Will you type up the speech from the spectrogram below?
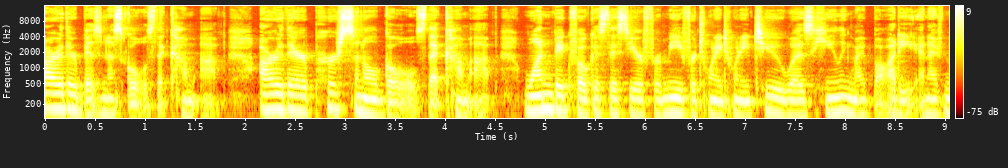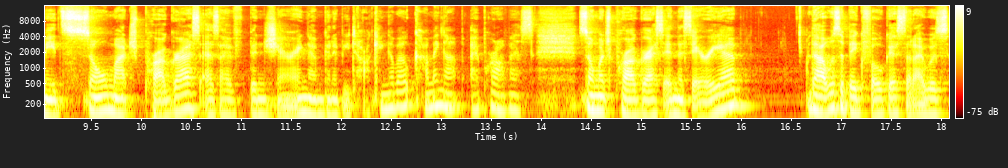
Are there business goals that come up? Are there personal goals that come up? One big focus this year for me for 2022 was healing my body. And I've made so much progress as I've been sharing. I'm going to be talking about coming up, I promise. So much progress in this area that was a big focus that I was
